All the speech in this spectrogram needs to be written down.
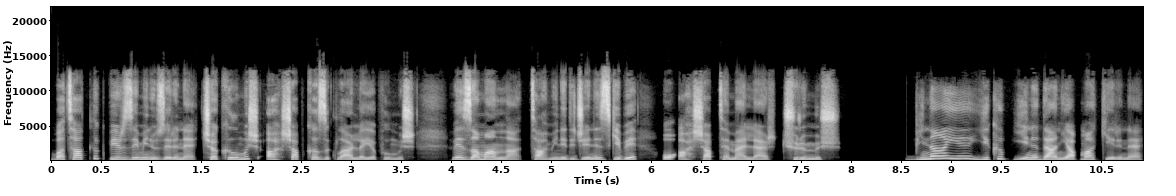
batatlık bir zemin üzerine çakılmış ahşap kazıklarla yapılmış ve zamanla tahmin edeceğiniz gibi o ahşap temeller çürümüş. Binayı yıkıp yeniden yapmak yerine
